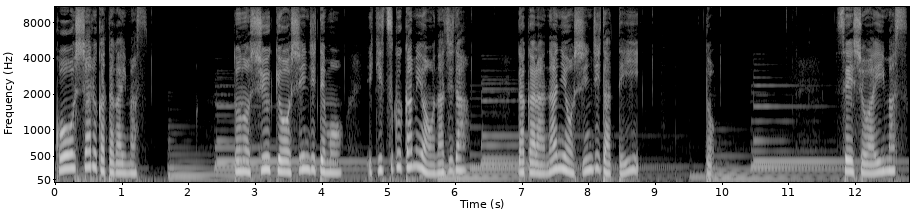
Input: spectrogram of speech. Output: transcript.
こうおっしゃる方がいます。どの宗教を信じても行き着く神は同じだ。だから何を信じたっていい？と。聖書は言います。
